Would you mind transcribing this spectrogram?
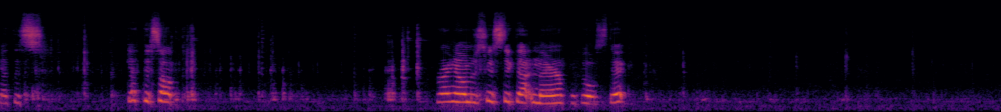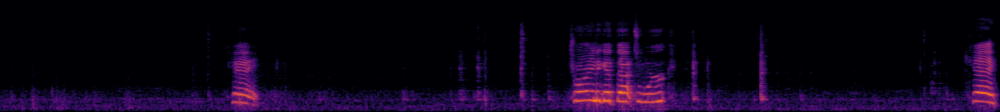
Get this, get this up. Right now, I'm just gonna stick that in there if it'll stick. Okay. Trying to get that to work. Okay.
